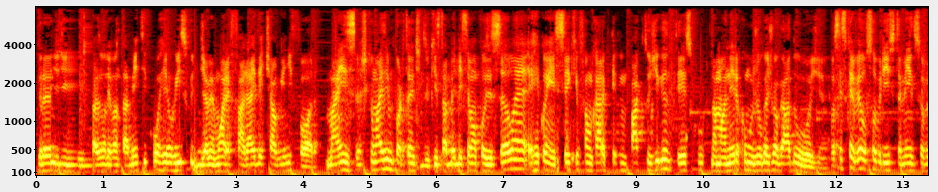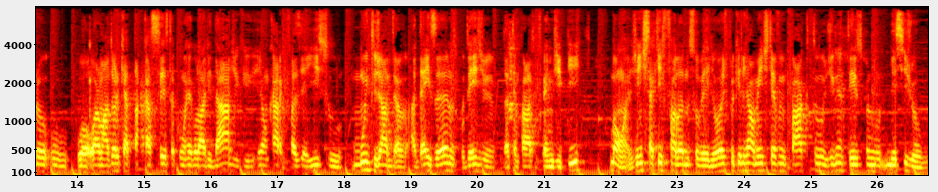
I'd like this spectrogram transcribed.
grande de fazer um levantamento e correr o risco de a memória falhar e deixar alguém de fora. Mas acho que o mais importante do que estabelecer uma posição é, reconhecer que foi um cara que teve um impacto gigantesco na maneira como o jogo é jogado hoje. Você escreveu sobre isso também, sobre o, o, o armador que ataca a cesta com regularidade, que é um cara que fazia isso muito já há 10 anos, desde a temporada que foi MVP. Bom, a gente está aqui falando sobre ele hoje porque ele realmente teve um impacto gigantesco nesse jogo.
